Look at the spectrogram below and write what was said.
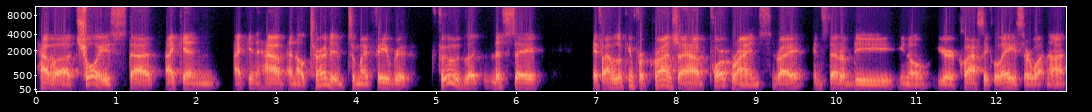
have a choice that i can i can have an alternative to my favorite food. Like let's say if i'm looking for crunch i have pork rinds right? Instead of the you know your classic Lay's or whatnot.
